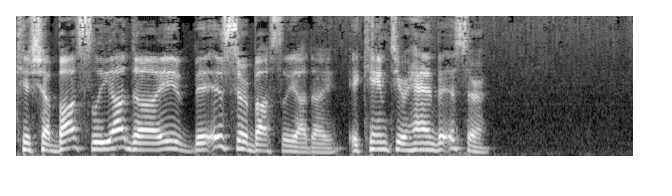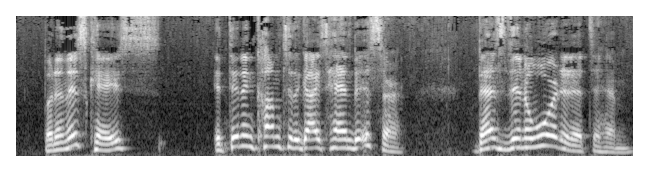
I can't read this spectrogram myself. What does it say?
Kishabas liyadai be'isr bas liyadai. It came to your hand be'isr. But in this case, it didn't come to the guy's hand be'isr. Bezdin awarded it to him.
